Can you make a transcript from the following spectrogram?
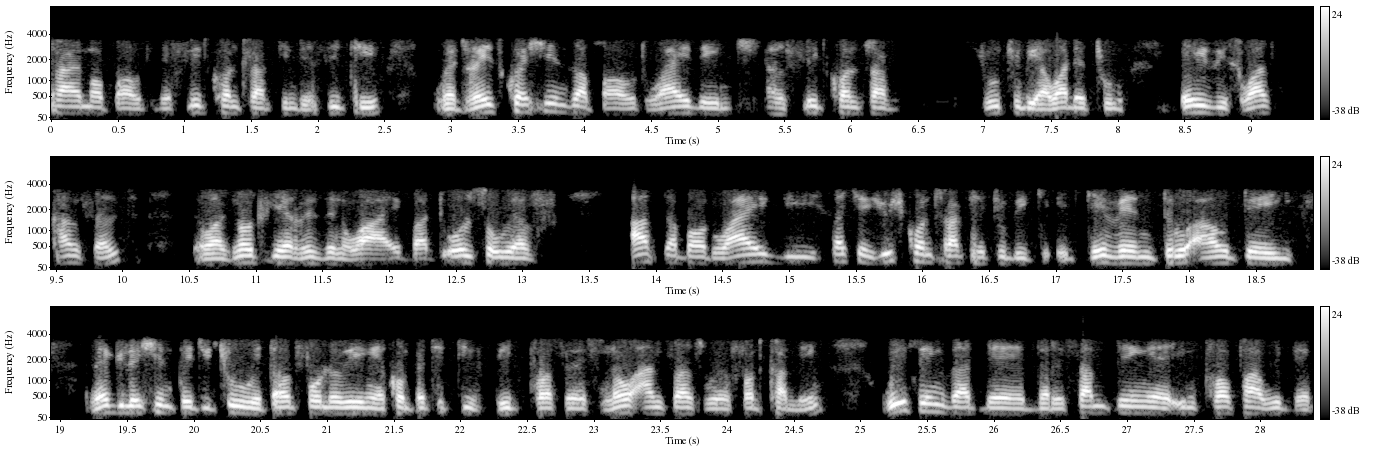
time about the fleet contract in the city. We had raised questions about why the initial fleet contract due to be awarded to Avis was cancelled. There was no clear reason why, but also we have asked about why the such a huge contract had to be given throughout the Regulation 32 without following a competitive bid process. No answers were forthcoming. We think that there, there is something uh, improper with the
